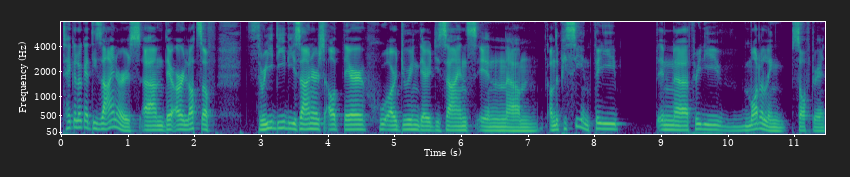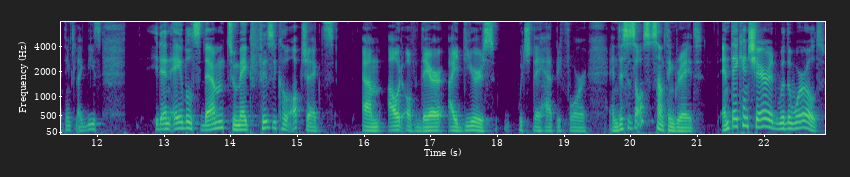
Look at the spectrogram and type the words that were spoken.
take a look at designers. Um, there are lots of 3D designers out there who are doing their designs in um, on the PC in 3D in uh, 3D modeling software and things like these. It enables them to make physical objects um, out of their ideas which they had before. And this is also something great. And they can share it with the world.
